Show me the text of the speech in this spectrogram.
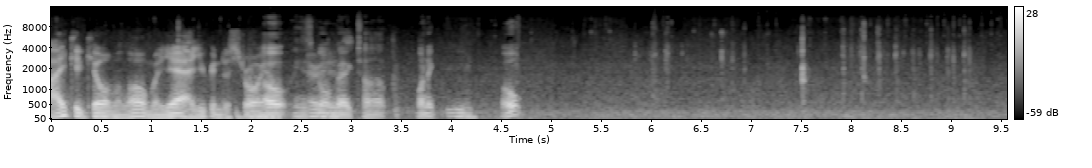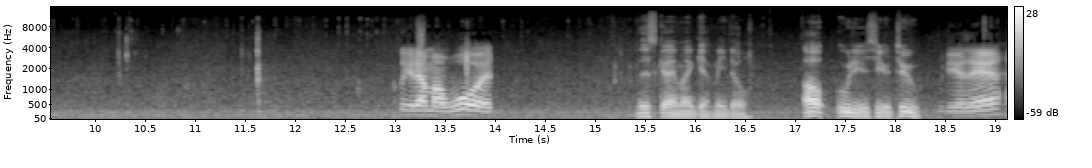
I could kill him alone, but yeah, you can destroy him. Oh, he's There going back top. Wanna? Mm. Oh, Cleared out my ward. this guy might get me though. Oh, Udi is here too. Who you there?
